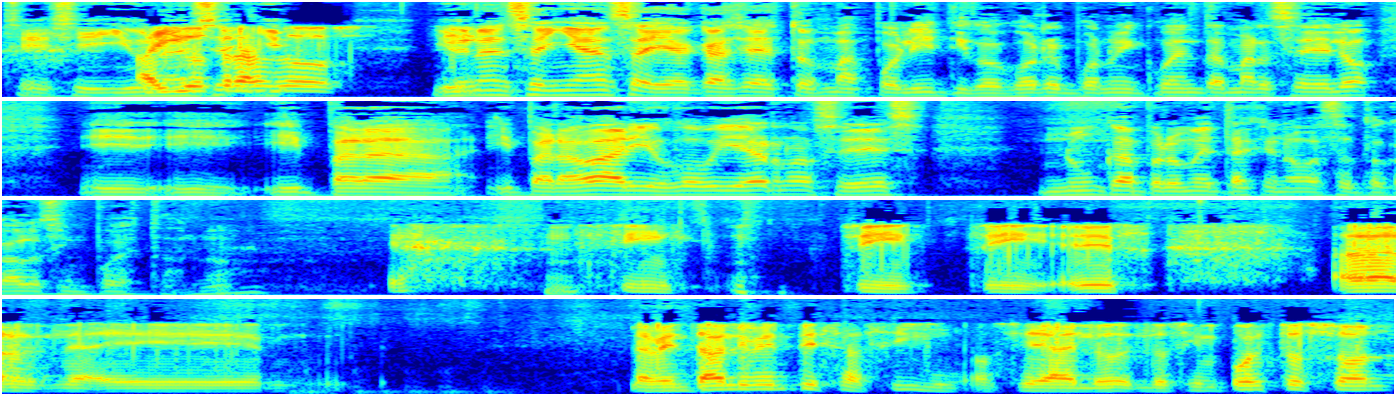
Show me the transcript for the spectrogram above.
Sí, sí. Y Hay una, otras y- dos. Y sí. una enseñanza, y acá ya esto es más político, corre por mi cuenta, Marcelo, y, y, y para, y para varios gobiernos es nunca prometas que no vas a tocar los impuestos, ¿no? Sí, sí, sí. Es, a ver, eh, lamentablemente es así. O sea, lo- los impuestos son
